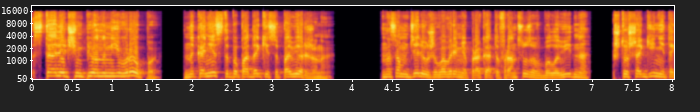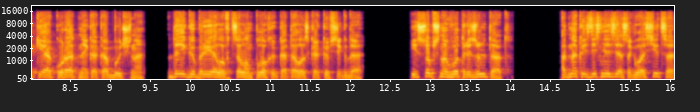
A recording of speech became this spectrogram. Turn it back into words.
стали чемпионами Европы. Наконец-то Пападакиса повержена. На самом деле уже во время проката французов было видно, что шаги не такие аккуратные, как обычно, да и Габриэла в целом плохо каталась, как и всегда. И, собственно, вот результат. Однако здесь нельзя согласиться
